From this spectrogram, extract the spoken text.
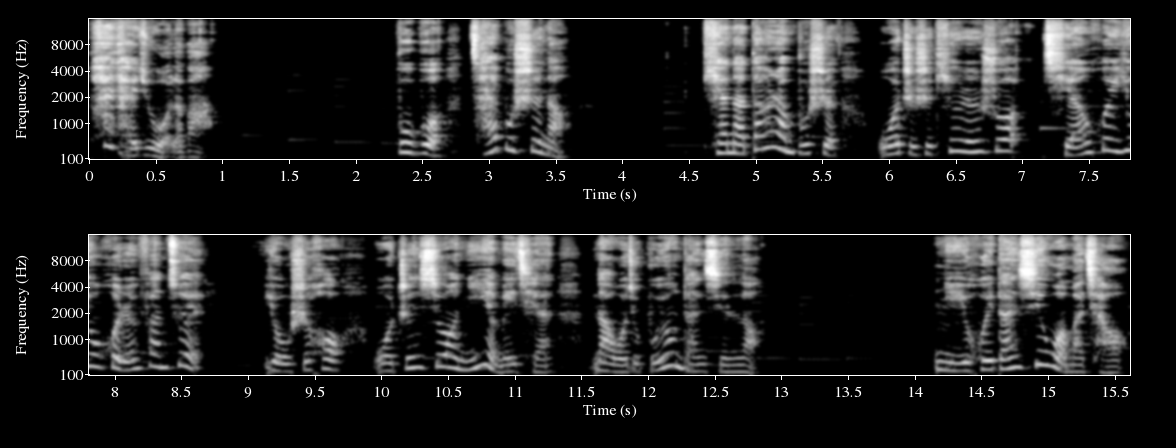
太抬举我了吧？不不，才不是呢！天哪，当然不是。我只是听人说钱会诱惑人犯罪。有时候我真希望你也没钱，那我就不用担心了。你会担心我吗，乔？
